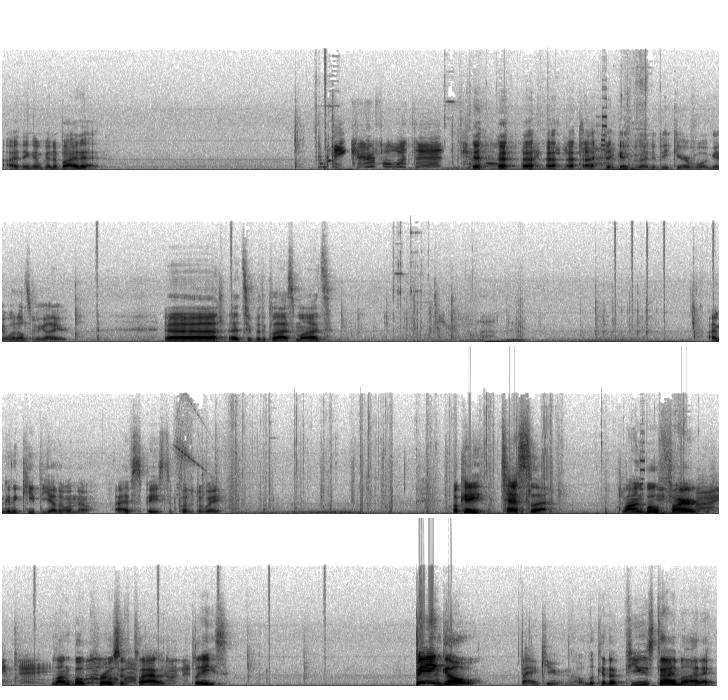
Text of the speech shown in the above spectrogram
I think I'm gonna buy that. Careful with that. Come on back I think I'm going to be careful. Okay, what else we got here? Uh, that's it for the class mods. I'm gonna keep the other one though. I have space to put it away. Okay, Tesla. Longbow fire. Longbow corrosive cloud, please. Bingo! Thank you. Oh, look at the fuse time on it.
